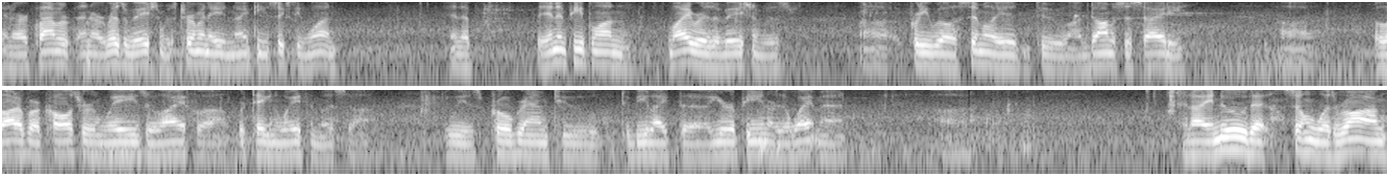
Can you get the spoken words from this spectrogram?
and our Klamath and our reservation was terminated in 1961. And the, the Indian people on my reservation was uh, pretty well assimilated to uh, Dharma society. Uh, a lot of our culture and ways of life uh, were taken away from us. Uh, we was programmed to, to be like the European or the white man. Uh, and I knew that something was wrong.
